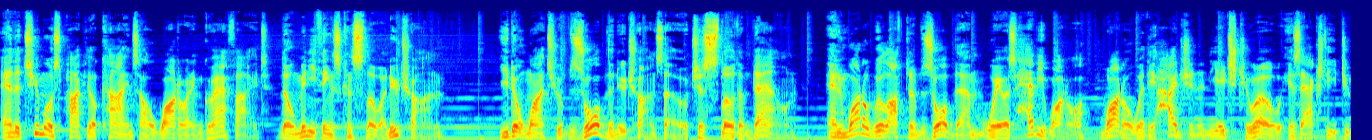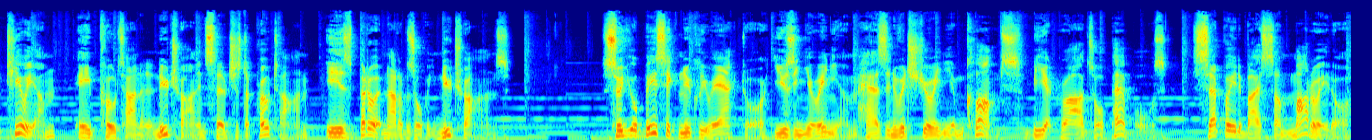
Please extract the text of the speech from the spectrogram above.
and the two most popular kinds are water and graphite, though many things can slow a neutron. You don't want to absorb the neutrons though, just slow them down, and water will often absorb them, whereas heavy water, water where the hydrogen in the H2O is actually deuterium, a proton and a neutron instead of just a proton, is better at not absorbing neutrons. So your basic nuclear reactor using uranium has enriched uranium clumps, be it rods or pebbles, separated by some moderator,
